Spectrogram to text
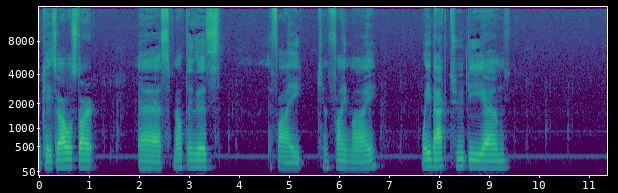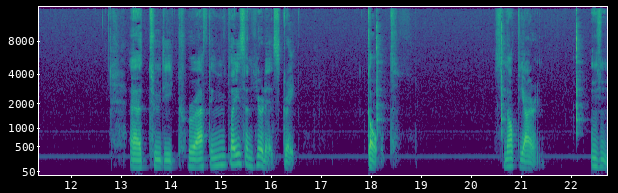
Okay, so I will start uh, smelting this if I can find my way back to the um, uh, to the crafting place, and here it is. Great, gold. Smelt the iron. Mm-hmm.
